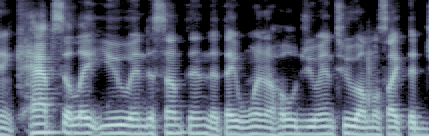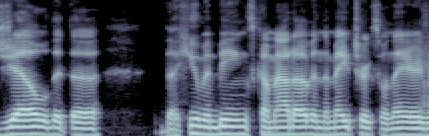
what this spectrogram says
encapsulate you into something that they want to hold you into, almost like the gel that the the human beings come out of in the matrix when they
